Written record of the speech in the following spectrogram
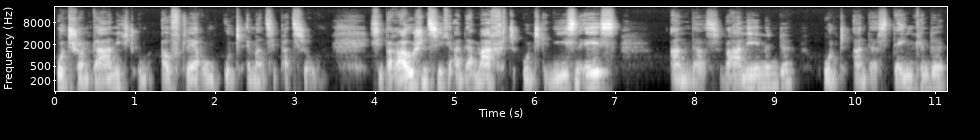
und schon gar nicht um Aufklärung und Emanzipation. Sie berauschen sich an der Macht und genießen es, anders Wahrnehmende und an das Denkende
